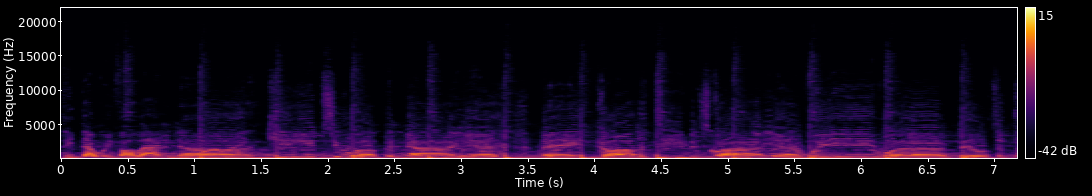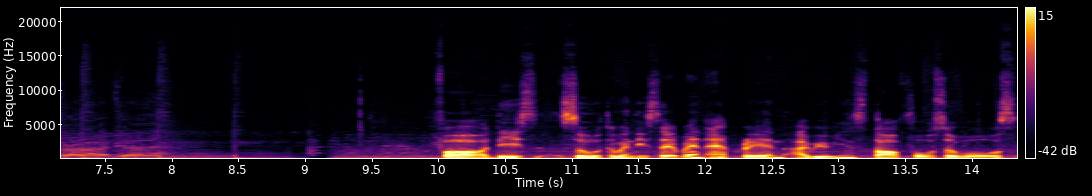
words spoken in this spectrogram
think that we've all had enough Keeps you up at night, yeah Make all the demons quiet, yeah We were built to thrive, yeah for this Su-27 airplane, I will install four servos.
